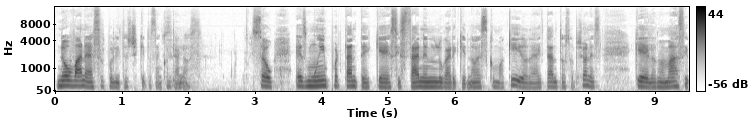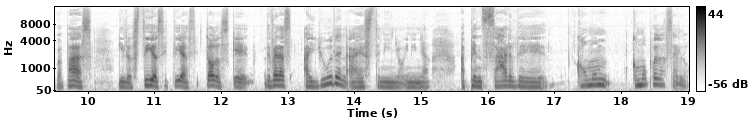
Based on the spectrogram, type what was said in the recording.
No van a esos pueblitos chiquitos a encontrarnos. So, es muy importante que si están en un lugar que no es como aquí, donde hay tantas opciones, que las mamás y papás y los tíos y tías y todos que de veras ayuden a este niño y niña a pensar de cómo, cómo puedo hacerlo.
